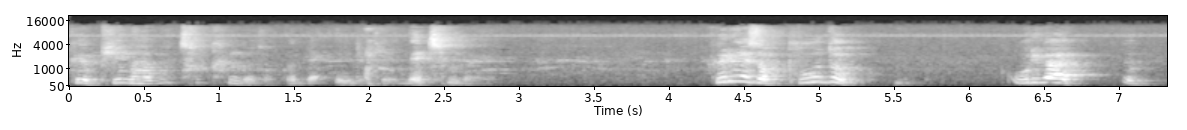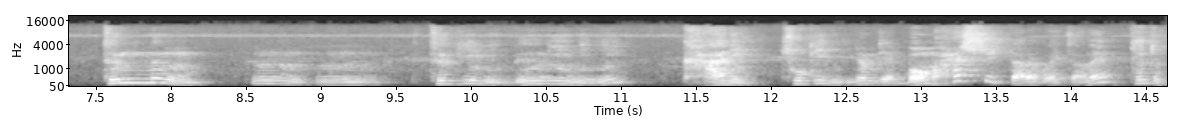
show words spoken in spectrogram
그 빈하고 척한 거죠. 그 내, 이렇게 내친 거예요. 그래서 부득 우리가 등능, 음, 음, 득이니, 능이니, 간이, 족이니 이런 게 뭐뭐 할 수 있다라고 했잖아요. 부득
